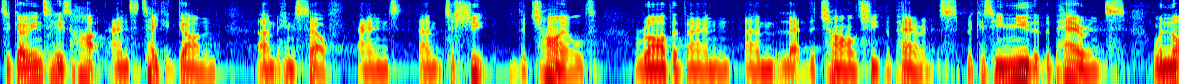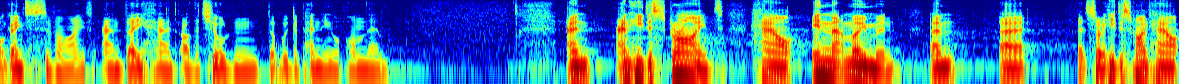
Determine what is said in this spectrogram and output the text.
to go into his hut and to take a gun um, himself and um, to shoot the child rather than um, let the child shoot the parents because he knew that the parents were not going to survive and they had other children that were depending upon them. And, and he described how, in that moment, um, uh, sorry, he described how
